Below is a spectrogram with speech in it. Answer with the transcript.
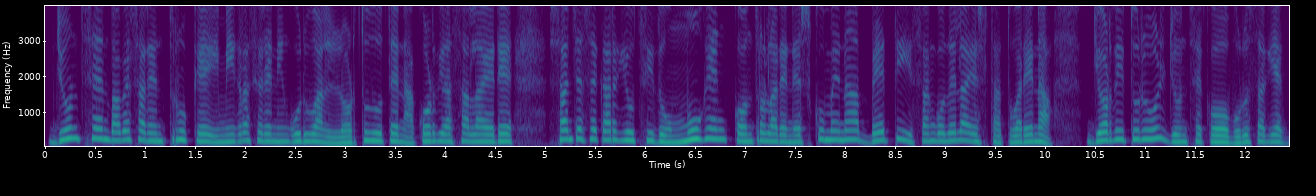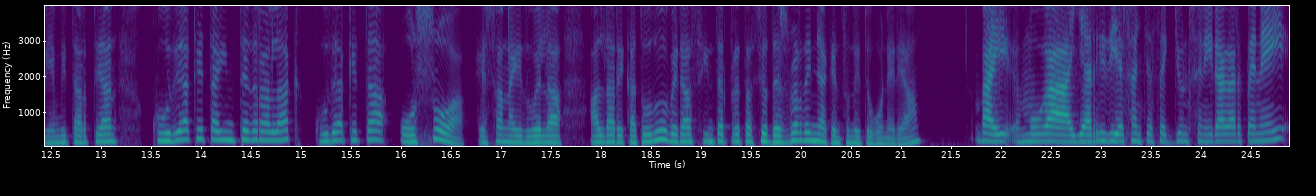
Juntzen babesaren truke imigrazioaren inguruan lortu duten akordioa zala ere Sánchezek argi utzi du mugen kontrolaren eskumena beti izango dela estatuarena. Jordi Turul Juntzeko buruzagiak bien bitartean kudeaketa integralak kudeaketa osoa esan nahi duela aldarrikatu du, beraz interpretazio desberdinak entzun ditugun erea. Bai, muga jarri die Sánchezek Junsen iragarpenei,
